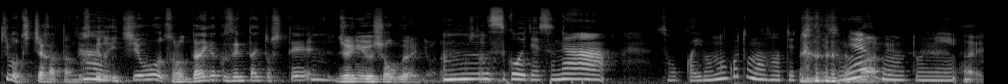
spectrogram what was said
規模ちっちゃかったんですけど、はい。一応その大学全体としてうん。準優勝ぐらいにはなうりましたね。んすごいですね。そっかいろんなことなさってたんですね まあね。本当に。はい、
